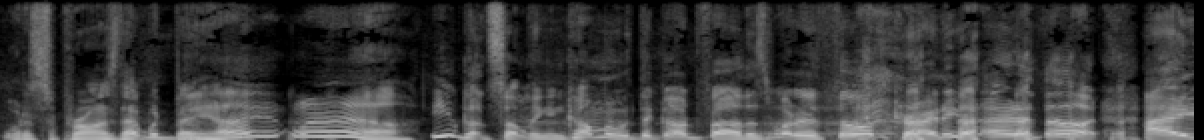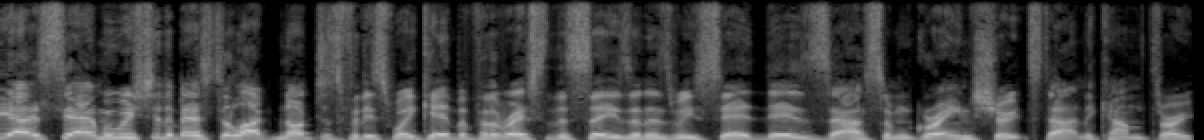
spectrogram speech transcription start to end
What a surprise that would be, hey? Wow. You've got something in common with the Godfathers. What a thought, Craney. What a thought. Hey, uh, Sam, we wish you the best of luck, not just for this weekend, but for the rest of the season. As we said, there's uh, some green shoots starting to come through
